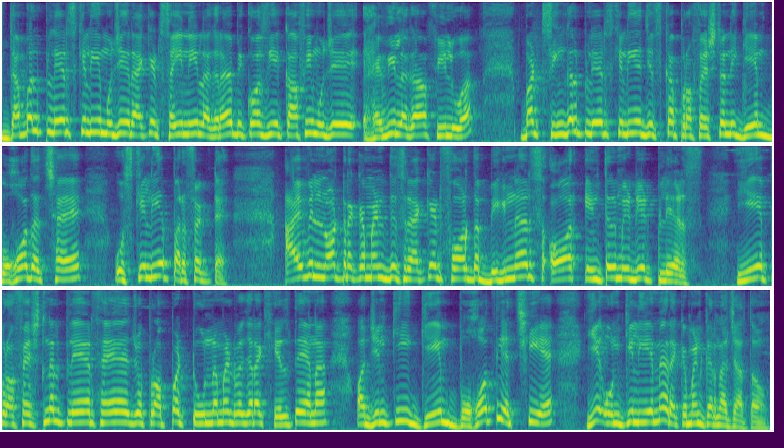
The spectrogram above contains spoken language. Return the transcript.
डबल प्लेयर्स के लिए मुझे रैकेट सही नहीं लग रहा है बिकॉज़ ये काफ़ी मुझे हैवी लगा फील हुआ। बट सिंगल प्लेयर्स के लिए जिसका प्रोफेशनली गेम बहुत अच्छा है, उसके लिए परफेक्ट है। I will not recommend this racket for the beginners और इंटरमीडिएट प्लेयर्स ये प्रोफेशनल प्लेयर्स है जो प्रॉपर टूर्नामेंट वगैरह खेलते हैं ना, और जिनकी गेम बहुत ही अच्छी है, ये उनके लिए मैं रिकमेंड करना चाहता हूँ।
